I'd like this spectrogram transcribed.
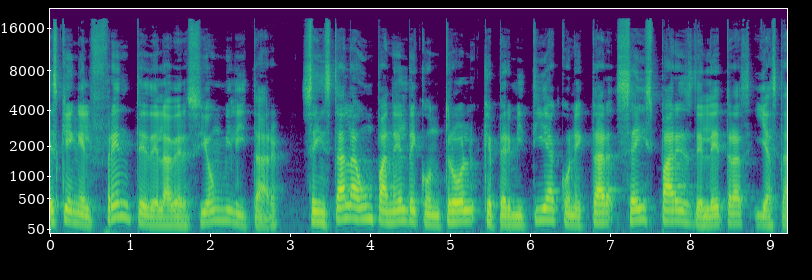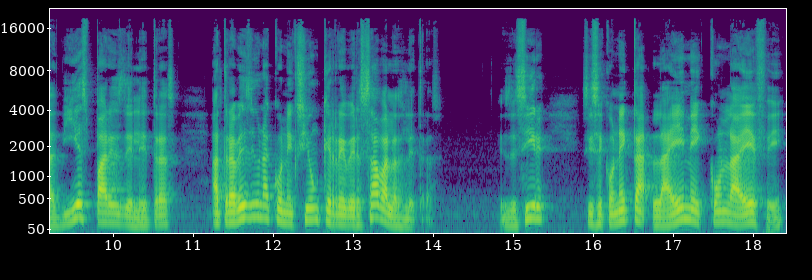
es que en el frente de la versión militar se instala un panel de control que permitía conectar seis pares de letras y hasta 10 pares de letras a través de una conexión que reversaba las letras. Es decir, si se conecta la M con la F,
